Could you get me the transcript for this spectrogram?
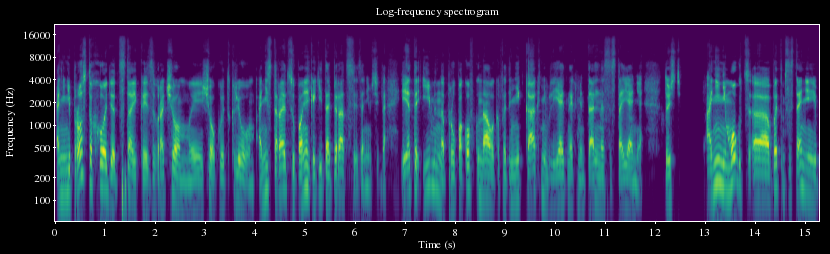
они не просто ходят стайкой за врачом и щелкают клювом, они стараются выполнять какие-то операции за ним всегда. И это именно про упаковку навыков. Это никак не влияет на их ментальное состояние. То есть они не могут э, в этом состоянии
